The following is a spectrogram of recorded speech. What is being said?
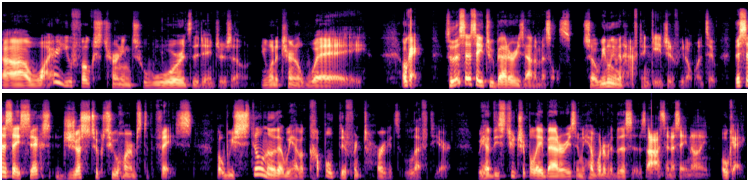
Uh, why are you folks turning towards the danger zone? You want to turn away. Okay, so this SA2 battery is out of missiles, so we don't even have to engage it if we don't want to. This SA6 just took two harms to the face, but we still know that we have a couple different targets left here. We have these two AAA batteries, and we have whatever this is. Ah, it's an SA9. Okay.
